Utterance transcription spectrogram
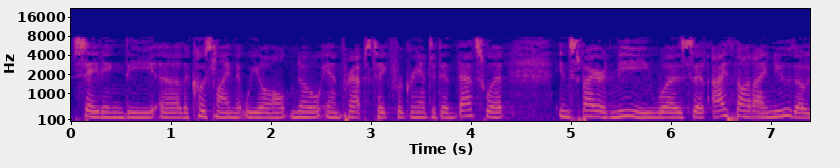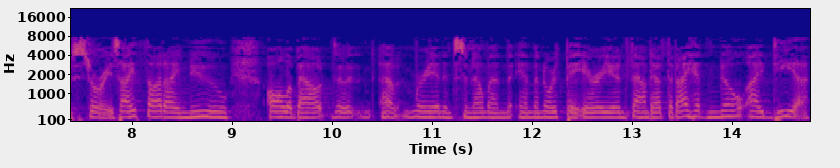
saving the uh, the coastline that we all know and perhaps take for granted. And that's what inspired me was that I thought I knew those stories. I thought I knew all about the uh, And Sonoma in the, in the North Bay area and found out that I had no idea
